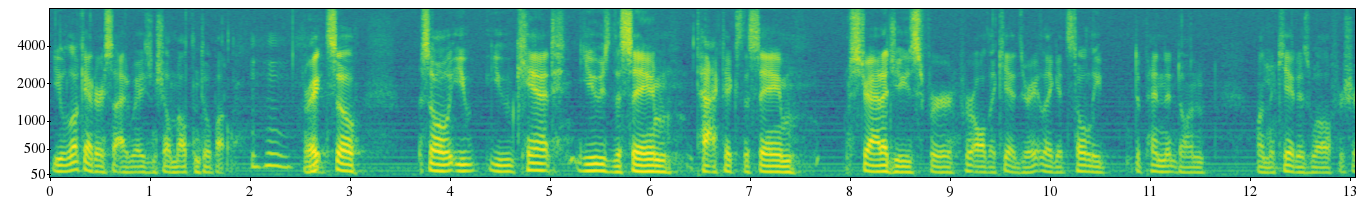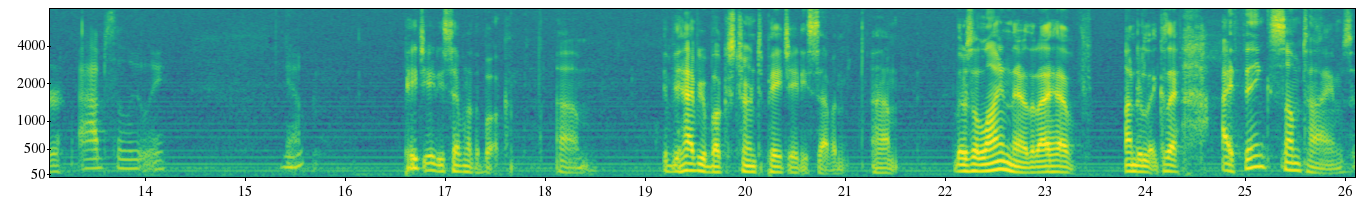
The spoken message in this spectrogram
you look at her sideways and she'll melt into a puddle, right? So, so you you can't use the same tactics, the same strategies for for all the kids, right? Like it's totally dependent on on the kid as well, for sure. Absolutely. Yeah. Page 87 of the book. Um, if you have your books, turn to page 87. Um, there's a line there that I have underlined because I, I think sometimes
